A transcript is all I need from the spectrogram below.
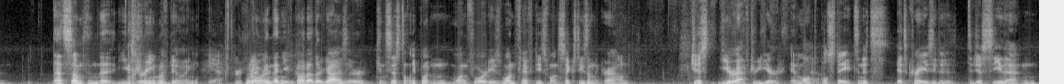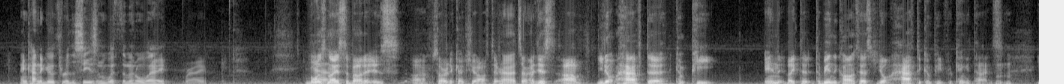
that's something that you dream of doing Yeah, for But, sure. i mean then you've got other guys that are consistently putting 140s 150s 160s on the ground just year after year in multiple states and it's it's crazy to to just see that and and kind of go through the season with them in a way right. But what's nice about it is, uh, sorry to cut you off there. No, that's all right. I just um, you don't have to compete in like to, to be in the contest. You don't have to compete for King of Tines.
